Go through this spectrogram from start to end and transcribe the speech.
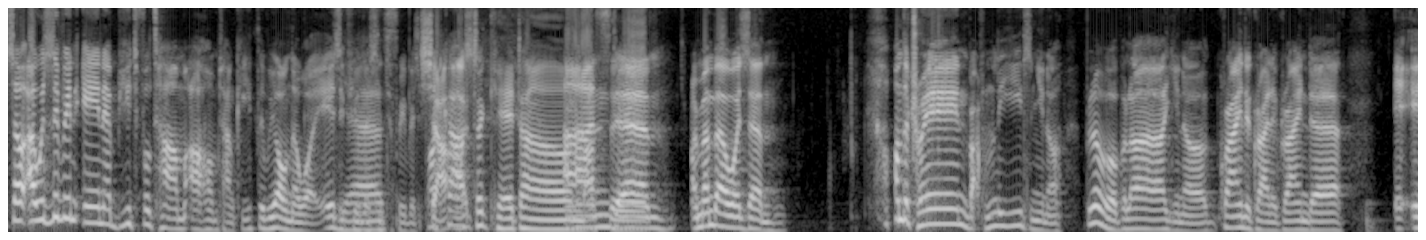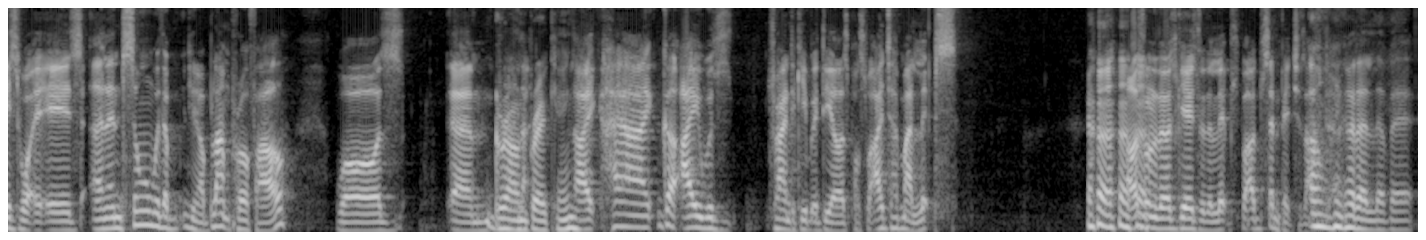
so I was living in a beautiful town, our hometown, Keith. We all know what it is if you listen to previous Shout out podcasts. to Kid Town. and um, I remember I was um, on the train back from Leeds, and you know, blah blah blah. You know, Grindr, Grindr, Grindr. It is what it is. And then someone with a you know blank profile was um, Groundbreaking. Like, hi, God, I was trying to keep it a deal as possible. I just had my lips. I was one of those gays with the lips, but I'd send pictures oh my god, I love it.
